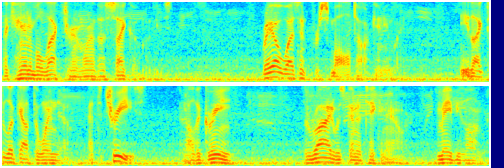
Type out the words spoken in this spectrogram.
like Hannibal Lecter in one of those psycho movies. Rayo wasn't for small talk anyway. He liked to look out the window, at the trees, and all the green. The ride was going to take an hour, maybe longer.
